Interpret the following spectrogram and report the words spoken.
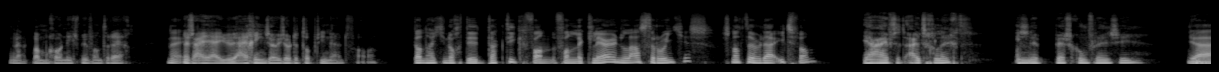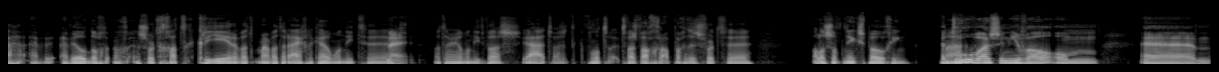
nou, kwam er gewoon niks meer van terecht. Nee. Dus hij, hij, hij ging sowieso de top 10 uitvallen. Dan had je nog de tactiek van, van Leclerc in de laatste rondjes. Snapten we daar iets van? Ja, hij heeft het uitgelegd in de persconferentie. Ja, hij, wi- hij wil nog een, een soort gat creëren, wat, maar wat er eigenlijk helemaal niet, eh, Nee, wat er helemaal niet was. Ja, het was, ik vond het, het was wel grappig. Het is een soort eh, alles of niks poging. het Maar- doel was in ieder geval om ehm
